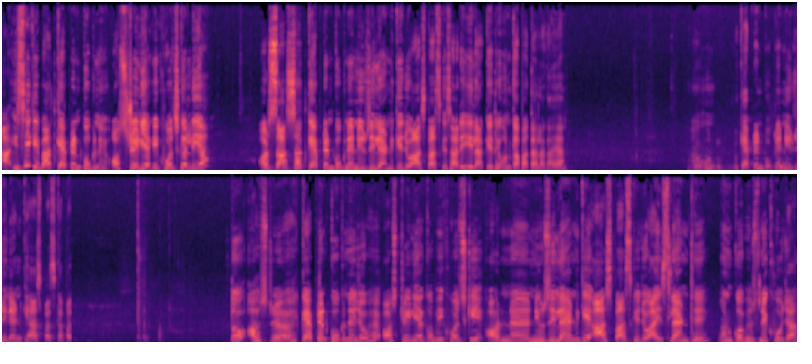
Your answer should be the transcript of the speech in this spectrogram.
आ, इसी के बाद कैप्टन कुक ने ऑस्ट्रेलिया की खोज कर लिया और साथ साथ कैप्टन कुक ने न्यूजीलैंड के जो आसपास के सारे इलाके थे उनका पता लगाया। कैप्टन कुक ने न्यूजीलैंड के आसपास का पता तो कैप्टन कुक ने जो है ऑस्ट्रेलिया को भी खोज की और न्यूजीलैंड के आसपास के जो आइसलैंड थे, उनको भी उसने खोजा।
